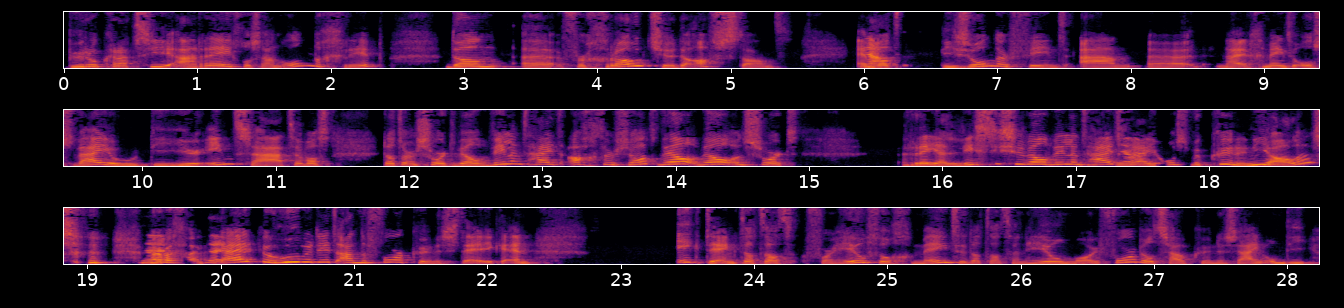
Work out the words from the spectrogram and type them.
bureaucratie, aan regels, aan onbegrip, dan eh, vergroot je de afstand. En Ja. wat bijzonder vind aan eh, nou ja, de gemeente Oswijen, hoe die hierin zaten, was dat er een soort welwillendheid achter zat. Wel, wel een soort realistische welwillendheid. Van Ja. ja, jongens, we kunnen niet alles. maar we gaan nee. kijken hoe we dit aan de voor kunnen steken. En ik denk dat dat voor heel veel gemeenten dat dat een heel mooi voorbeeld zou kunnen zijn om die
